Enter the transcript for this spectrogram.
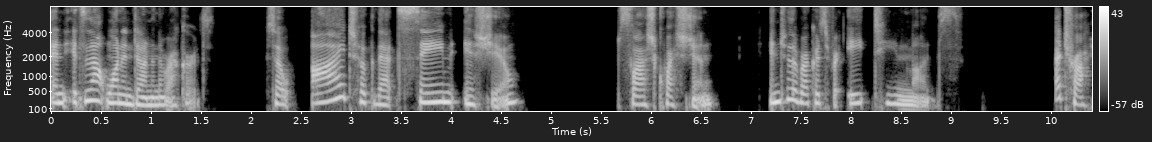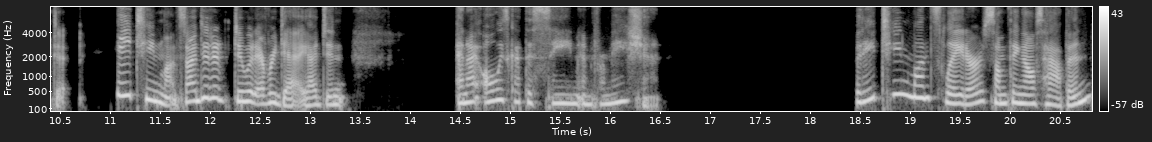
and it's not one and done in the records. So I took that same issue slash question into the records for 18 months. I tracked it 18 months. And I didn't do it every day. I didn't, and I always got the same information. But 18 months later, something else happened.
